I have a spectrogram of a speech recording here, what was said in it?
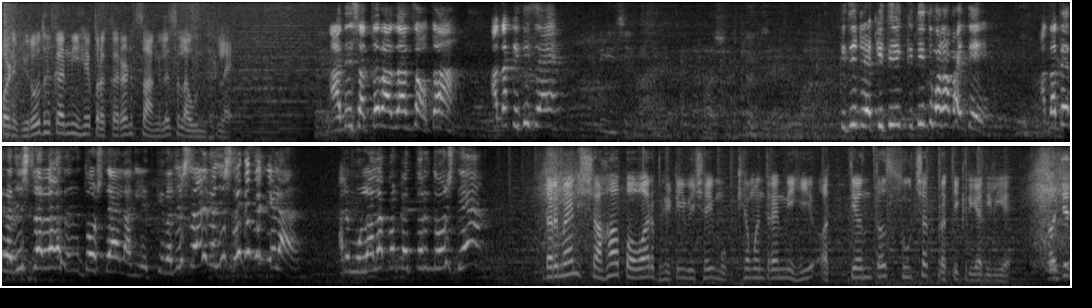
पण विरोधकांनी हे प्रकरण चांगलंच लावून धरलंय. आधी सत्तर हजारचा होता. आता कितीच आहे? किती किती किती तुम्हाला माहिती आहे? आता ते रजिस्टरला दोष द्यायला लागलेत. की रजिस्टर रजिस्टर कसं केला? आणि मुलाला पण कधीतरी दोष द्या. दरम्यान शहा पवार भेटीविषयी मुख्यमंत्र्यांनीही अत्यंत सूचक प्रतिक्रिया दिली आहे. अजित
